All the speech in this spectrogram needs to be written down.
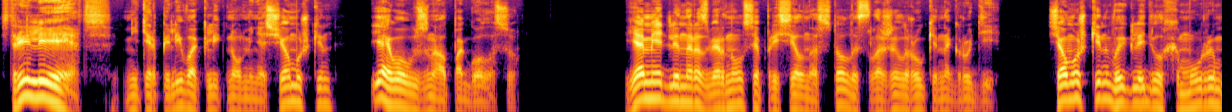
«Стрелец!» — нетерпеливо окликнул меня Семушкин. Я его узнал по голосу. Я медленно развернулся, присел на стол и сложил руки на груди. Семушкин выглядел хмурым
